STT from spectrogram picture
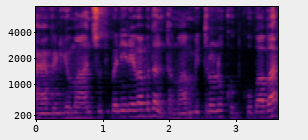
આ વિડીયોમાં અંત સુધી બની રહેવા બદલ તમામ મિત્રોનો ખૂબ ખૂબ આભાર.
